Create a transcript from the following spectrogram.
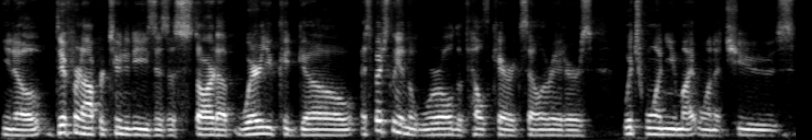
you know, different opportunities as a startup, where you could go, especially in the world of healthcare accelerators, which one you might want to choose.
